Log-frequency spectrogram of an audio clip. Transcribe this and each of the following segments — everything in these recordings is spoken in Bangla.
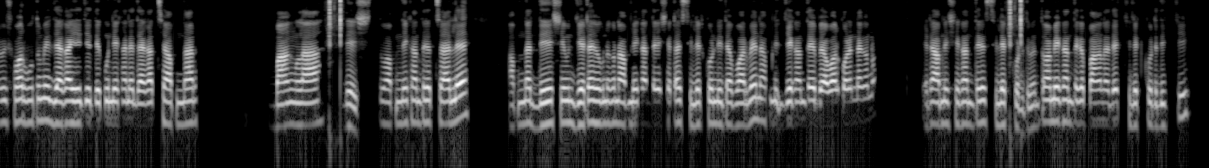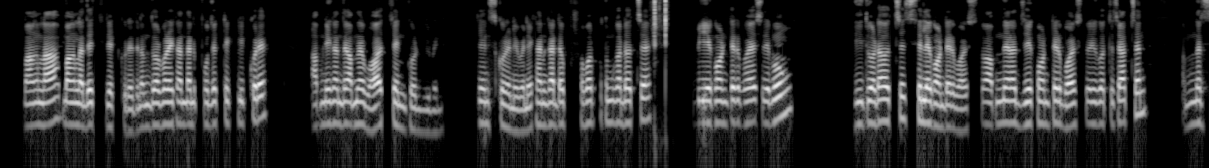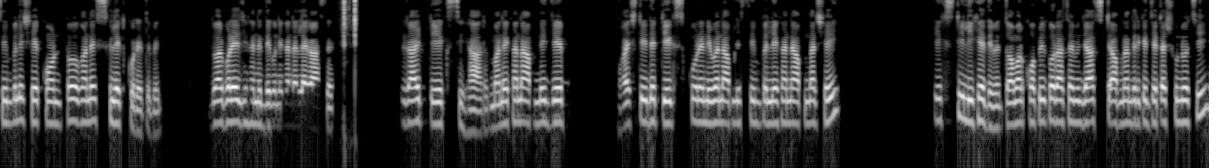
আমি সর্বপ্রথমে জায়গায় যে দেখুন, এখানে দেখাচ্ছে আপনার বাংলাদেশ। তো আপনি এখান থেকে চাইলে আপনার দেশ এবং যেটাই হোক না কেন, আপনি এখান থেকে সেটা সিলেক্ট করে নিতে পারবেন। আপনি যেখান থেকে ব্যবহার করেন না কেন, এটা আপনি সেখান থেকে সিলেক্ট করে দেবেন। তো আমি এখান থেকে বাংলাদেশ সিলেক্ট করে দিচ্ছি। বাংলা, বাংলাদেশ সিলেক্ট করে দিলাম। তারপর এখান থেকে প্রজেক্টে ক্লিক করে আপনি এখান থেকে আপনার ভয়েস চেঞ্জ করে নেবেন চেঞ্জ করে নেবেন। এখানকারটা সবার প্রথম কার্ডটা হচ্ছে বিয়ে কণ্ঠের ভয়েস এবং দ্বিতীয়টা হচ্ছে ছেলে কণ্ঠের ভয়েস তো আপনারা যে কণ্ঠের ভয়েস তৈরি করতে চাচ্ছেন, আপনার সিম্পলি সেই কণ্ঠ ওখানে সিলেক্ট করে দেবেন। দেওয়ার পরে যেখানে দেখুন, এখানে লেখা আছে রাইট টেক্স হিয়ার মানে এখানে আপনি যে ভয়েসটি দিয়ে টেক্সট করে নেবেন, আপনি সিম্পলি এখানে আপনার সেই টেক্সটটি লিখে দেবেন। তো আমার কপি করা আছে, আমি জাস্ট আপনাদেরকে যেটা শুনেছি,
